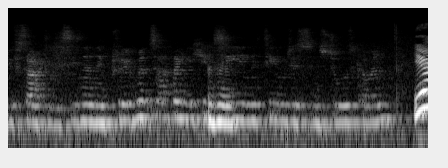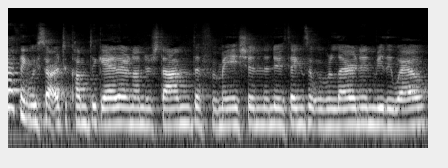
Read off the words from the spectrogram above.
you've started the season and the improvements I think you can Mhm. see in the team just since Jo's come in. Yeah, I think we started to come together and understand the formation, the new things that we were learning really well.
